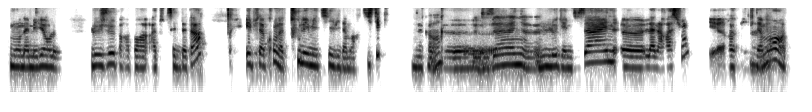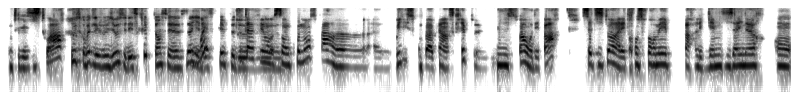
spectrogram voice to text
comment on améliore le, le jeu par rapport à, à, toute cette data. Et puis après, on a tous les métiers évidemment artistiques. D'accord. Euh, le design, euh... le game design, euh, la narration. Et euh, évidemment, raconter les histoires. Oui, parce qu'en fait, les jeux vidéo, c'est des scripts. Hein, c'est ça, il y a des scripts. De, tout à fait. On, on commence par, oui, ce qu'on peut appeler un script, une histoire au départ. Cette histoire, elle est transformée par les game designers en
